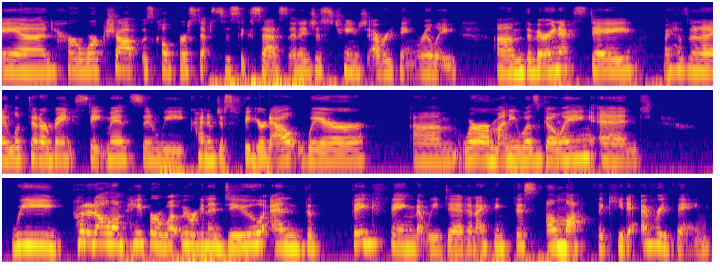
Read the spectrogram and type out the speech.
And her workshop was called First Steps to Success, and it just changed everything, really. Um, the very next day, my husband and I looked at our bank statements and we kind of just figured out where um, where our money was going and we put it all on paper what we were going to do and the big thing that we did and I think this unlocked the key to everything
